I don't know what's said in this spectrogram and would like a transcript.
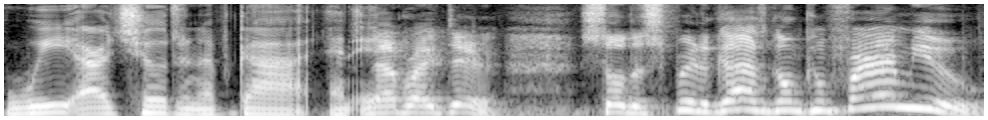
we are children of God. And it, Stop right there. So the Spirit of God's going to confirm you.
